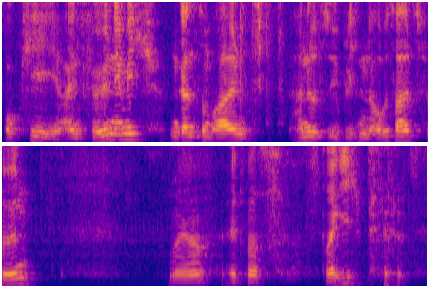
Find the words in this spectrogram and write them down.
Okay, ein Föhn nehme ich, einen ganz normalen handelsüblichen Haushaltsföhn. Naja, etwas dreckig.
